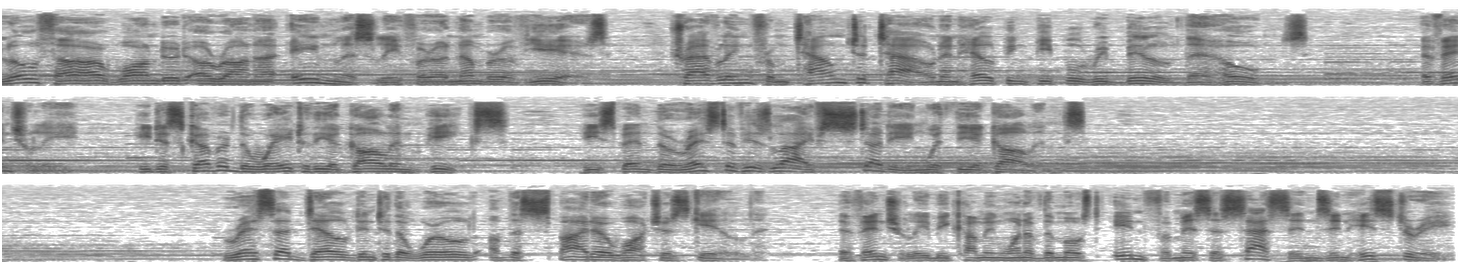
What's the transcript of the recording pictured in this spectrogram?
Lothar wandered Aranna aimlessly for a number of years, traveling from town to town and helping people rebuild their homes. Eventually, he discovered the way to the Agallan Peaks. He spent the rest of his life studying with the Agallans. Ressa delved into the world of the Spider Watchers Guild, eventually becoming one of the most infamous assassins in history.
